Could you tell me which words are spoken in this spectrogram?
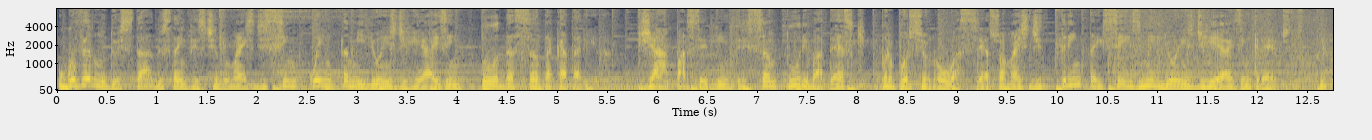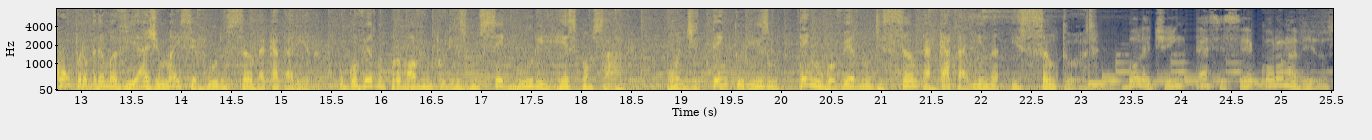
o governo do estado está investindo mais de 50 milhões de reais em toda Santa Catarina. Já a parceria entre Santur e Badesc proporcionou acesso a mais de 36 milhões de reais em crédito. E com o programa Viagem Mais Seguro Santa Catarina, o governo promove um turismo seguro e responsável. Onde tem turismo, tem o governo de Santa Catarina e Santur. Boletim SC Coronavírus.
